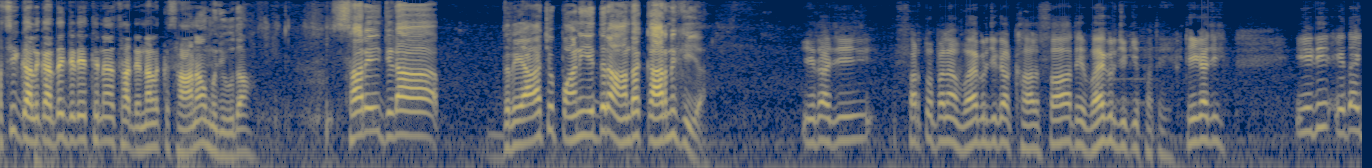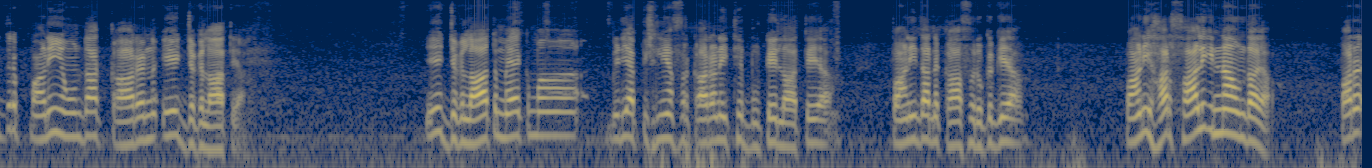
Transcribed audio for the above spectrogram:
ਅਸੀਂ ਗੱਲ ਕਰਦੇ ਜਿਹੜੇ ਇੱਥੇ ਨਾ ਸਾਡੇ ਨਾਲ ਕਿਸਾਨ ਆ ਉਹ ਮੌਜੂਦ ਆ। ਸਾਰੇ ਜਿਹੜਾ ਦਰਿਆ ਚੋਂ ਪਾਣੀ ਇੱਧਰ ਆਉਣ ਦਾ ਕਾਰਨ ਕੀ ਆ? ਇਹਦਾ ਜੀ ਸਭ ਤੋਂ ਪਹਿਲਾਂ ਵਾਹਿਗੁਰੂ ਜੀ ਕਾ ਖਾਲਸਾ ਤੇ ਵਾਹਿਗੁਰੂ ਜੀ ਕੀ ਫਤਿਹ। ਠੀਕ ਆ ਜੀ? ਇਹਦੀ ਇਹਦਾ ਇੱਧਰ ਪਾਣੀ ਆਉਣ ਦਾ ਕਾਰਨ ਇਹ ਜੰਗਲਾਤ ਆ। ਇਹ ਜੰਗਲਾਤ ਮਹਿਕਮਾ ਜਿਹੜੀਆਂ ਪਿਛਲੀਆਂ ਸਰਕਾਰਾਂ ਨੇ ਇੱਥੇ ਬੂਟੇ ਲਾਤੇ ਆ, ਪਾਣੀ ਦਾ ਨਿਕਾਸ ਰੁਕ ਗਿਆ। ਪਾਣੀ ਹਰ ਸਾਲ ਹੀ ਇੰਨਾ ਆਉਂਦਾ ਆ। ਪਰ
